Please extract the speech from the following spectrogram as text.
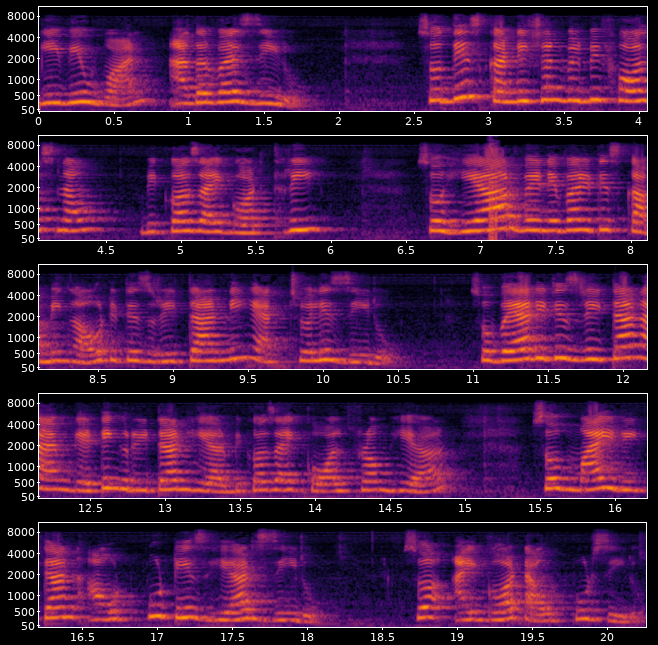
give you 1 otherwise 0. So this condition will be false now because I got 3. So here whenever it is coming out it is returning actually 0. So where it is return I am getting return here because I call from here. So my return output is here 0. So I got output 0.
